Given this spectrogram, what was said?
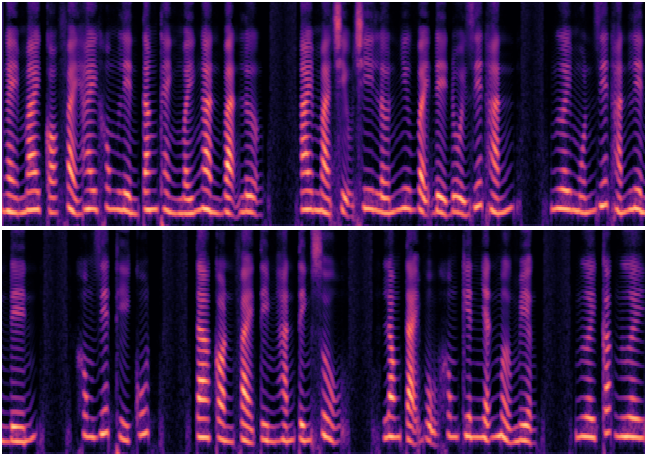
Ngày mai có phải hay không liền tăng thành mấy ngàn vạn lượng? Ai mà chịu chi lớn như vậy để đổi giết hắn? Ngươi muốn giết hắn liền đến, không giết thì cút ta còn phải tìm hắn tính sổ. Long Tại Vũ không kiên nhẫn mở miệng. Ngươi các ngươi,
